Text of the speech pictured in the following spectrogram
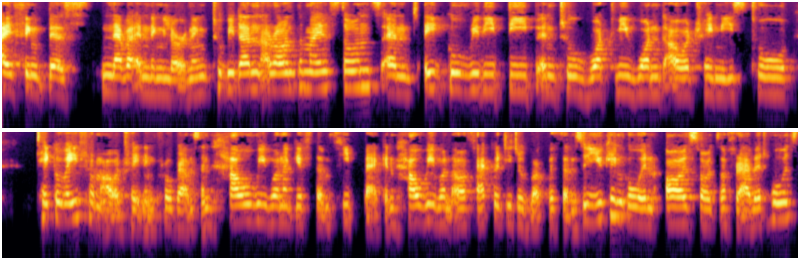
I think there's never ending learning to be done around the milestones, and they go really deep into what we want our trainees to take away from our training programs and how we want to give them feedback and how we want our faculty to work with them. So you can go in all sorts of rabbit holes.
